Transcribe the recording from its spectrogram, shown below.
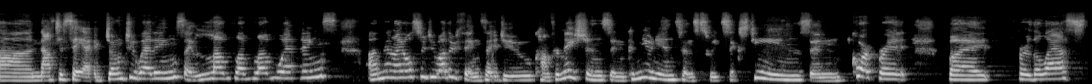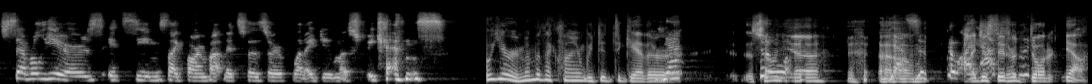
Uh, not to say I don't do weddings. I love, love, love weddings. Um, and I also do other things. I do confirmations and communions and sweet 16s and corporate. But for the last several years, it seems like bar and bat mitzvahs are what I do most weekends. Oh yeah, remember that client we did together? Yeah. So- Sonia. Yeah, um, so- so I, just did her daughter. Yeah,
